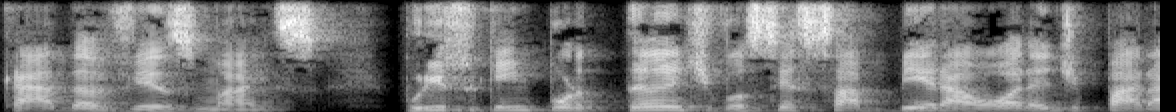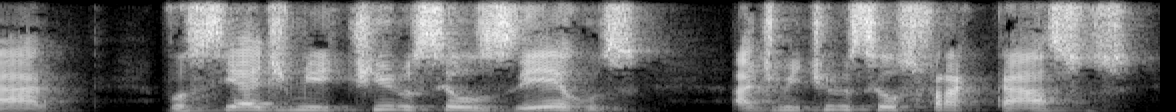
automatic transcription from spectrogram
cada vez mais. Por isso que é importante você saber a hora de parar, você admitir os seus erros, admitir os seus fracassos.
